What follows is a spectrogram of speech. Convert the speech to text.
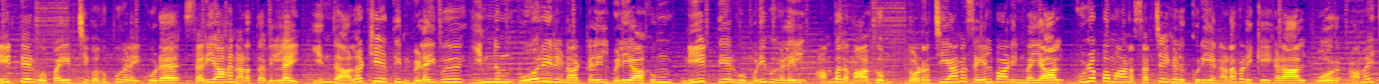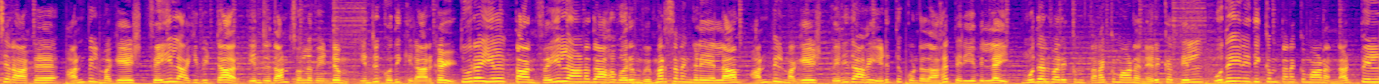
நீட் தேர்வு பயிற்சி வகுப்புகளை கூட சரியாக நடத்தவில்லை. இந்த அலட்சியத்தின் விளைவு இன்னும் ஓரிரு நாட்களில் வெளியாகும் நீட் தேர்வு முடிவுகளில் அம்பலமாகும். தொடர்ச்சியான செயல்பாடின்மையால் குழப்பமான சர்ச்சைகளுக்குரிய நடவடிக்கைகளால் ஓர் அமைச்சராக அன்பில் மகேஷ் ஃபெயில் ஆகிவிட்டார் என்றுதான் சொல்ல வேண்டும் என்று கொதிக்கிறார்கள். துறையில் தான் ஃபெயில் ஆனதாக வரும் விமர்சனங்களை எல்லாம் அன்பில் மகேஷ் பெரிதாக எடுத்துக்கொண்டதாக தெரியவில்லை. முதல்வருக்கும் தனக்குமான நெருக்கத்தில் உதயநிதிக்கும் தனக்குமான நட்பில்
